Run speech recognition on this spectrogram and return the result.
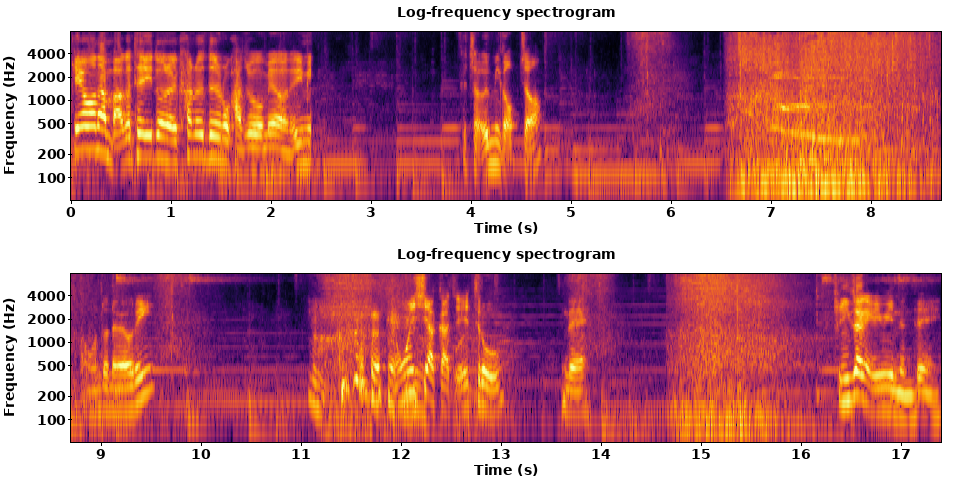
깨어난 마그테리돈을 카르즈로 가져오면 의미 그쵸 의미가 없죠 온도네 요리? 영혼 시야까지 들어오 네. 굉장히 의미 있는데.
